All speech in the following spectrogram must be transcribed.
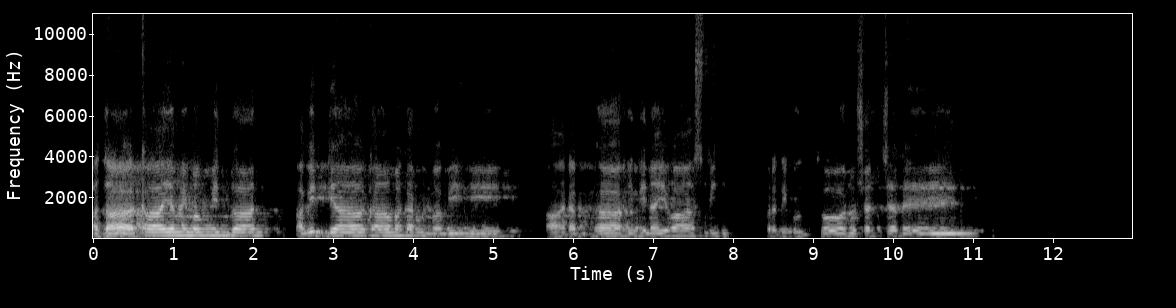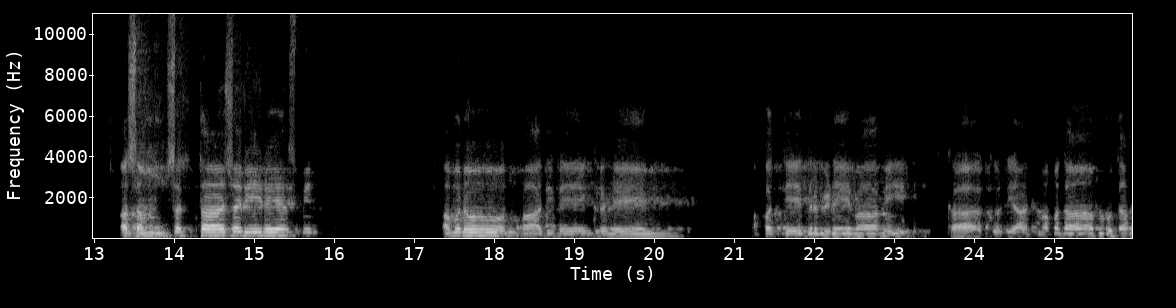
അതാ കായമിമം വിദ്വാൻ അവിദ്യാ आरब्ध इति नैवास्मि असंसक्ता अमुनोत्पादिते गृहे। अपत्ये द्रविणे वापि का कुर्यान्ममदाम्बुतः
